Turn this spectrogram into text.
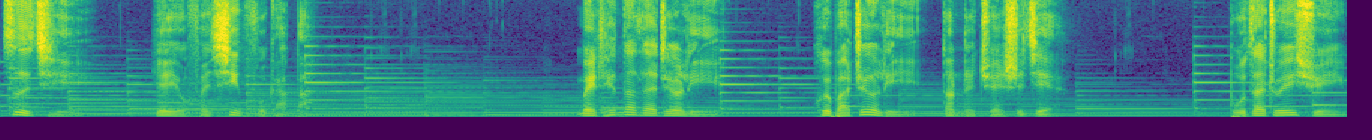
自己也有份幸福感吧。每天待在这里，会把这里当成全世界，不再追寻，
